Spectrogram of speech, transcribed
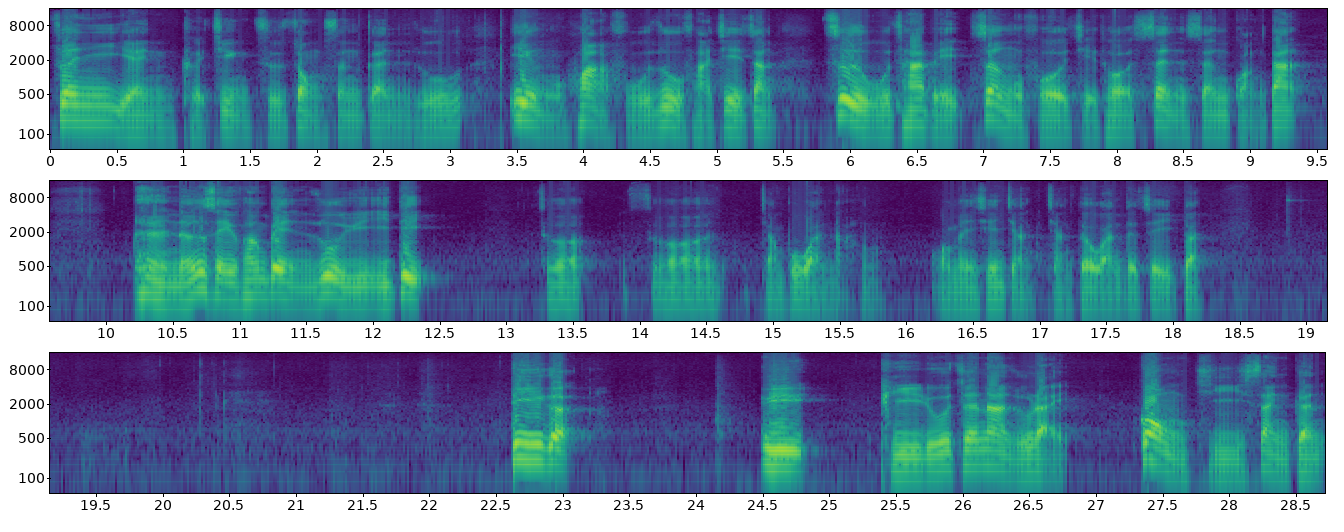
尊严可敬知众生根，如应化符入法界障。自无差别，正佛解脱甚深广大，能随方便入于一地。这个这个讲不完了，我们先讲讲得完的这一段。第一个，与毗卢遮那如来共集善根，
